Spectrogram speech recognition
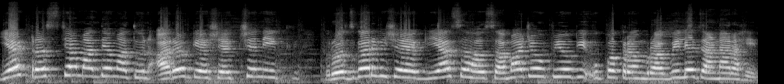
या ट्रस्टच्या माध्यमातून आरोग्य शैक्षणिक रोजगार विषयक यासह समाजोपयोगी उपक्रम राबविले जाणार आहेत.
